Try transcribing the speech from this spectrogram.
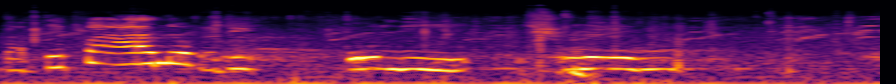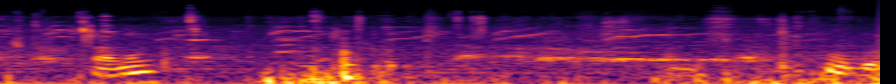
打开饭的，我的，我的，吃。好的，路过。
